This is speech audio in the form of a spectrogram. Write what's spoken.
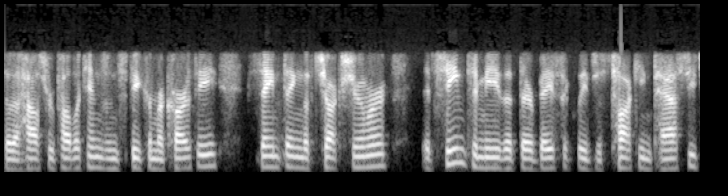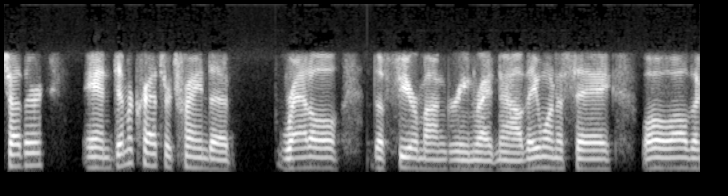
to the House Republicans and Speaker McCarthy. Same thing with Chuck Schumer it seemed to me that they're basically just talking past each other, and Democrats are trying to rattle the fear mongering right now. They want to say, oh, all the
